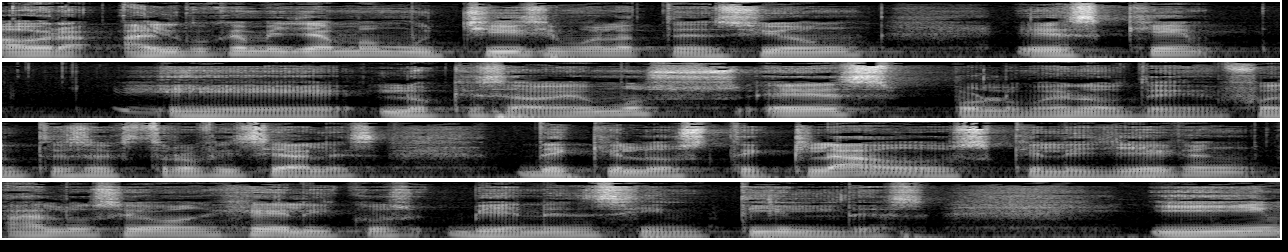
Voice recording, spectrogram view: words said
Ahora, algo que me llama muchísimo la atención es que eh, lo que sabemos es, por lo menos de fuentes extraoficiales, de que los teclados que le llegan a los evangélicos vienen sin tildes. Y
